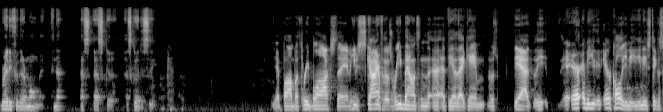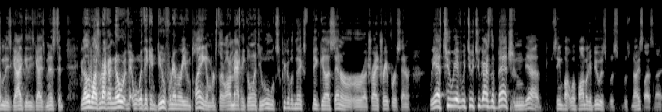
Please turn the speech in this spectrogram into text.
ready for their moment, and that, that's that's good. That's good to see. Yeah, Bamba three blocks. I mean, he was skying for those rebounds in the, uh, at the end of that game. It was yeah. The, I mean, you, Eric Call, you need, you need to stick to some of these guys, give these guys minutes to, because otherwise we're not going to know what, what, they can do if we're never even playing them. We're just automatically going to, oh, let's pick up the next big uh, center or, or uh, try to trade for a center. We have two, we have two, two guys on the bench, and yeah, seeing what Bamba could do was was was nice last night.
